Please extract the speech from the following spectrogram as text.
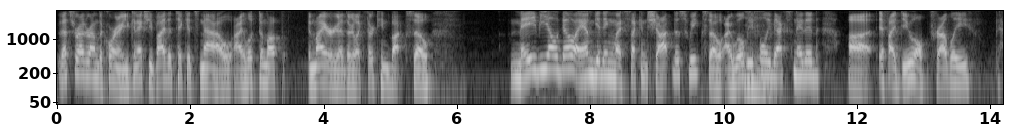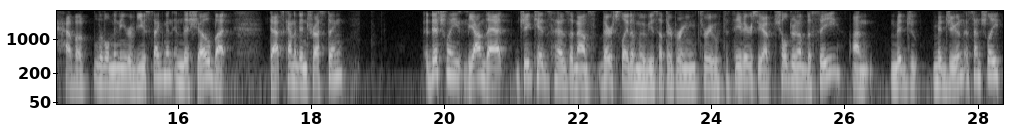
that's right around the corner. You can actually buy the tickets now. I looked them up in my area. They're like 13 bucks. So maybe I'll go. I am getting my second shot this week, so I will be fully vaccinated. Uh, if I do, I'll probably have a little mini review segment in the show, but that's kind of interesting. Additionally, beyond that, GKIDS has announced their slate of movies that they're bringing through to theaters. You have Children of the Sea on mid mid June, essentially.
